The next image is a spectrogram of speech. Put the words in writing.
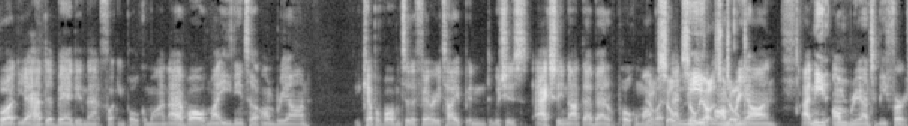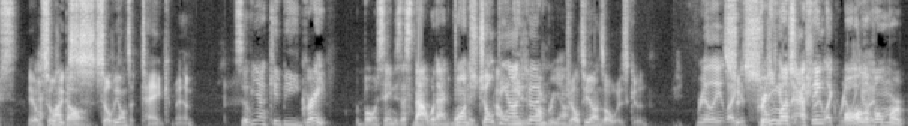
But yeah, I had to abandon that fucking Pokemon. I evolved my Eevee into Umbreon. It kept evolving to the Fairy type, and which is actually not that bad of a Pokemon. Yo, but Syl- I need Sylveon is dope. Umbreon. I need Umbreon to be first. Yo, That's my Sylve- dog. Sylveon's a tank, man. Sylveon could be great. But what I'm saying is that's not what I wanted. Is Jolteon I needed good? Umbreon. Jolteon's always good. Really? Like, S- it's Pretty Jolteon much, I think like really all good? of them are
